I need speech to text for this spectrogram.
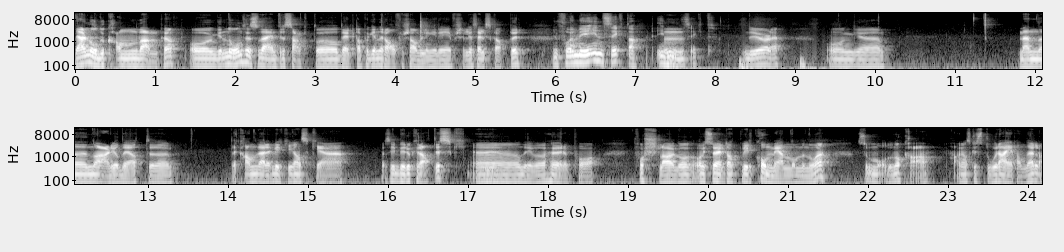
det er noe du kan være med på. Og noen syns det er interessant å delta på generalforsamlinger i forskjellige selskaper. Du får mye innsikt, da. Innsikt. Du gjør det. Og eh, Men eh, nå er det jo det at eh, det kan være, virke ganske si, byråkratisk eh, å drive og høre på forslag. Og, og hvis du hele tatt vil komme gjennom med noe, så må du nok ha, ha en ganske stor eierandel.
